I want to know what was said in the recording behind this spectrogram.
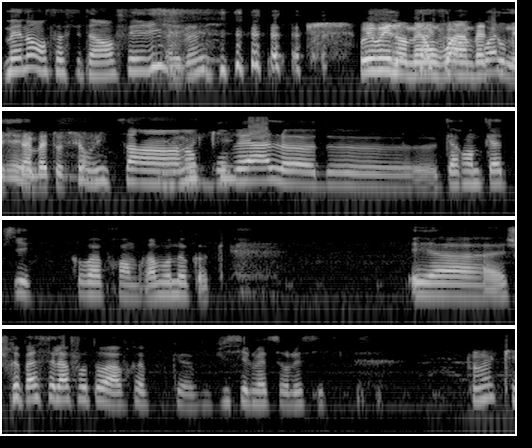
Mais non, ça c'était un ferry. Eh ben oui. oui, non, mais on voit un bateau, mais c'est un bateau de survie. C'est un, un Ok. boréal euh, de 44 pieds qu'on va prendre, un monocoque. Et euh, je ferai passer la photo après pour que vous puissiez le mettre sur le site. Ok.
